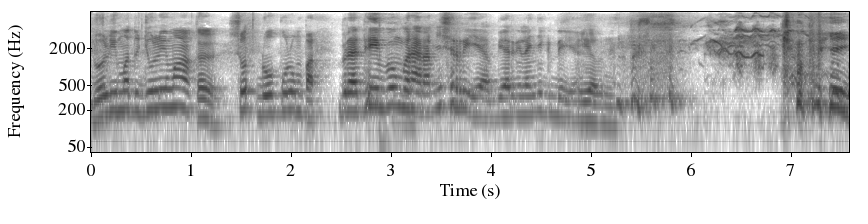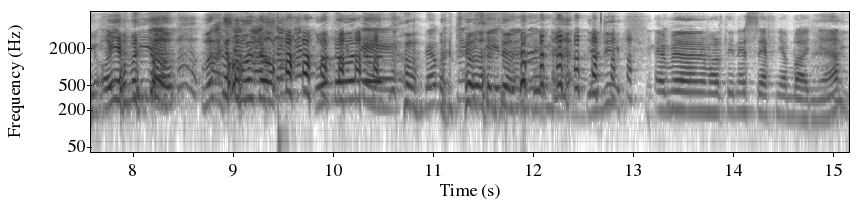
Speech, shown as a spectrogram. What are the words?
25 75 Betul. shoot 24 berarti Bung berharapnya seri ya biar nilainya gede ya? Iya benar Oh iya betul. betul betul. Betul betul. dapat Betul, clean sheet. betul. Jadi Emiliano Martinez save-nya banyak,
